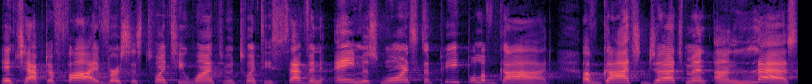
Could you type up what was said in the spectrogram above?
In chapter 5, verses 21 through 27, Amos warns the people of God of God's judgment unless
